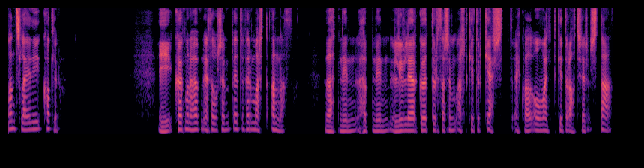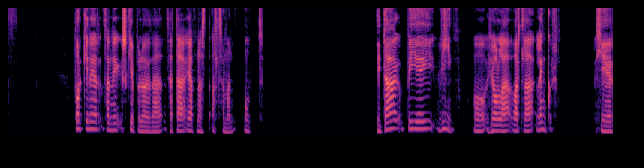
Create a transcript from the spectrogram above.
landslægið í kollinum. Í Kaupmannahöfn er þó sem betur fyrir margt annað. Vötnin, höfnin, líflegar götur þar sem allt getur gerst, eitthvað óvænt getur átt sér stað. Borgin er þannig skipulögð að þetta jafnast allt saman út. Í dag bý ég í Vín og hjóla varla lengur. Hér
